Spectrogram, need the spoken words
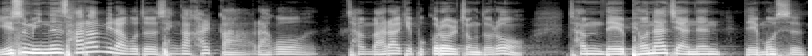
예수 믿는 사람이라고도 생각할까라고 참 말하기 부끄러울 정도로 참 내 변하지 않는 내 모습,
